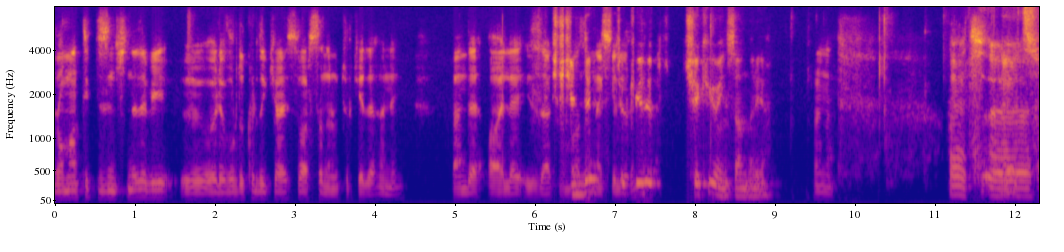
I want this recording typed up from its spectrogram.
romantik dizinin içinde de bir e, öyle vurdu kırdı hikayesi var sanırım Türkiye'de hani ben de aile izlerken bazen Şiddet geliyorum. Türkiye'de çekiyor insanları ya. Aynen. Evet, e, Evet.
